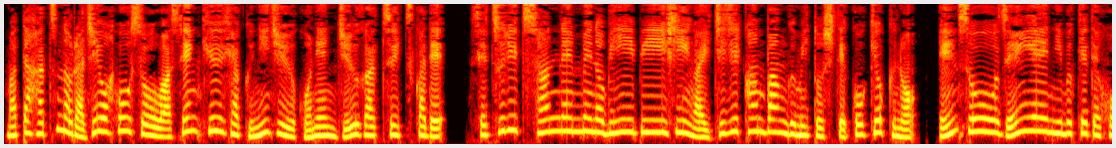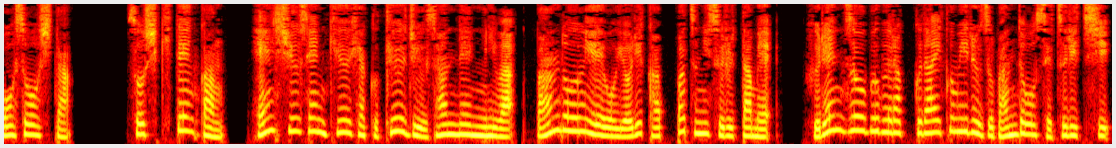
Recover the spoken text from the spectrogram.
また初のラジオ放送は1925年10月5日で、設立3年目の BBC が1時間番組として5曲の演奏を前衛に向けて放送した。組織転換、編集1993年にはバンド運営をより活発にするため、フレンズ・オブ・ブラック・ダイク・ミルズバンドを設立し、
